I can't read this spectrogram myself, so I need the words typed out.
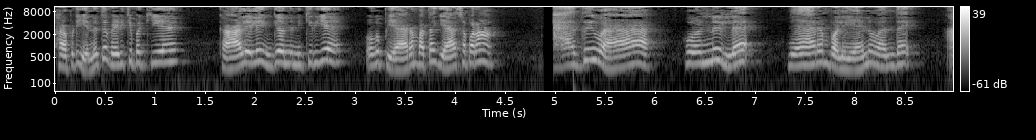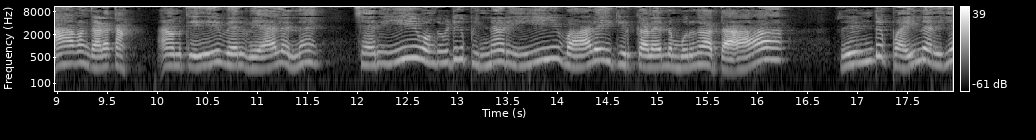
அப்படி என்னத்த வேடிக்கை பக்கிய? காலையில இங்க வந்து நிக்கிறிய? உங்க பேரன் பார்த்தா ஏசப்படுறான் அதுவா? ஒன்றும் இல்லை. நேரம் போலையேன்னு வந்தேன். அவன் கிடக்கான். அவனுக்கு வேற வேலை என்ன? சரி உங்க வீட்டுக்கு பின்னாடி வாடகைக்கு இருக்காள இந்த முருகாத்தா. ரெண்டு பை நிறைய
